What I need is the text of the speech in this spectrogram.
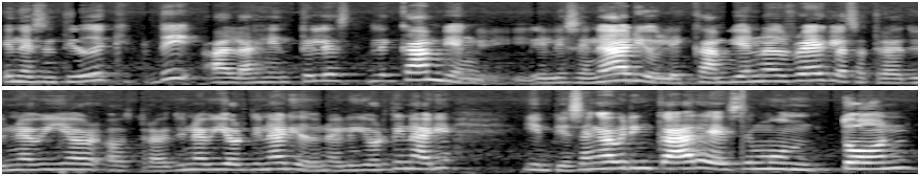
en el sentido de que a la gente les, le cambian el escenario, le cambian las reglas a través de una vía, a través de una vía ordinaria, de una ley ordinaria, y empiezan a brincar ese montón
